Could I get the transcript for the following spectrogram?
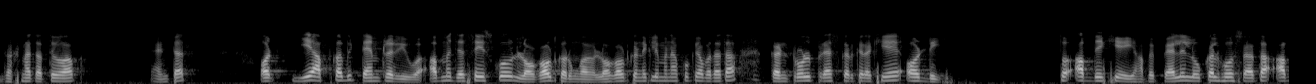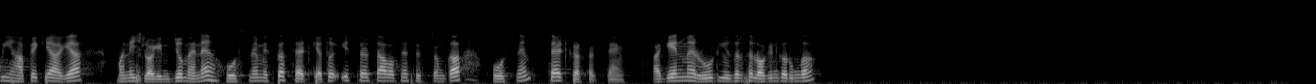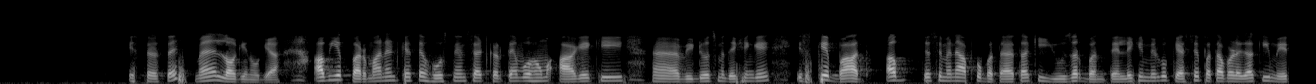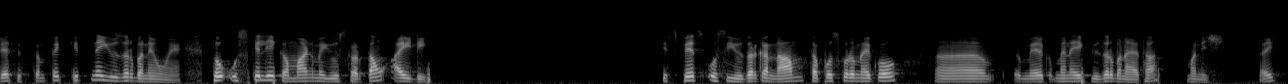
रखना चाहते हो आप एंटर और ये आपका भी टेम्प्रेरी हुआ। अब मैं जैसे इसको लॉग आउट करूँगा। लॉग आउट करने के लिए मैंने आपको क्या बताया था? कंट्रोल प्रेस करके रखिए और डी तो अब देखिए, यहाँ पे पहले लोकल होस्ट रहा था, अब यहाँ पे क्या आ गया? मनीष लॉगिन जो मैंने होस्ट नेम इसका सेट किया। तो इस तरह से आप अपने सिस्टम का होस्ट नेम सेट कर सकते हैं। अगेन मैं रूट यूज़र से लॉगिन करूँगा। इस तरह से मैं लॉगिन हो गया। अब ये परमानेंट कैसे होस्ट नेम सेट करते हैं वो हम आगे की वीडियोस में देखेंगे। इसके बाद अब जैसे मैंने आपको बताया था कि यूज़र बनते हैं लेकिन मेरे को कैसे पता पड़ेगा कि मेरे सिस्टम पे कितने यूज़र बने हुए हैं? तो उसके लिए कमांड में यूज़ करता हूँ आई डी स्पेस उस यूज़र का नाम सपोज़ करो मेरे को आ, मेरे मैंने एक यूज़र बनाया था मनीष राइट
